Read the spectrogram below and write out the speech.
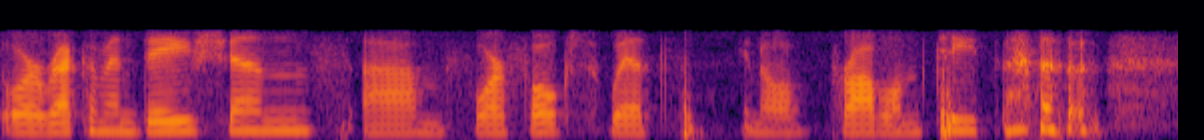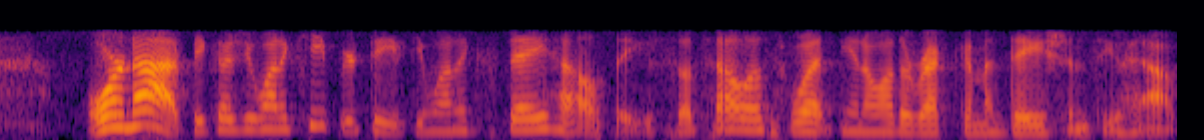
or recommendations um, for folks with, you know, problem teeth or not because you want to keep your teeth, you want to stay healthy. So tell us what, you know, other recommendations you have.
